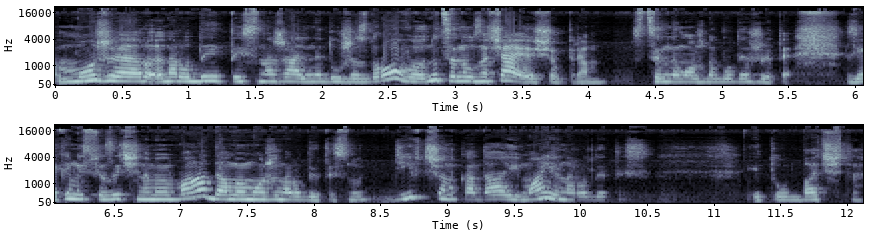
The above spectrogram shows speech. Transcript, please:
Може народитись, на жаль, не дуже здоровою. Ну, це не означає, що прям з цим не можна буде жити. З якимись фізичними вадами може народитись. Ну, дівчинка, да, і має народитись. І тут, бачите.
